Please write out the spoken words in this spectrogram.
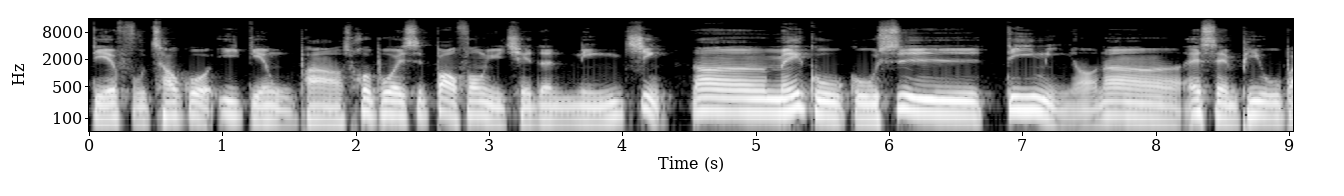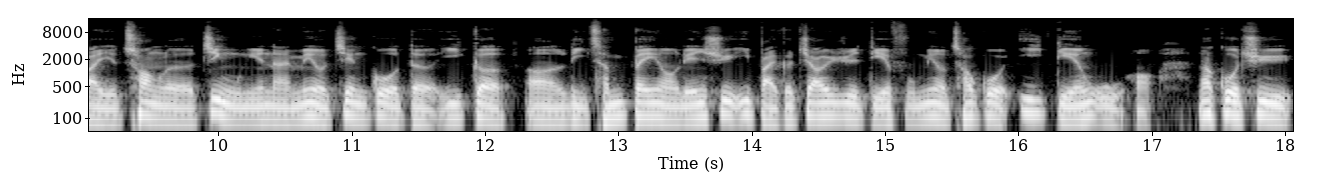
跌幅超过一点五帕，会不会是暴风雨前的宁静？那美股股市低迷哦，那 S M P 五百也创了近五年来没有见过的一个呃里程碑哦，连续一百个交易日跌幅没有超过一点五哦，那过去。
